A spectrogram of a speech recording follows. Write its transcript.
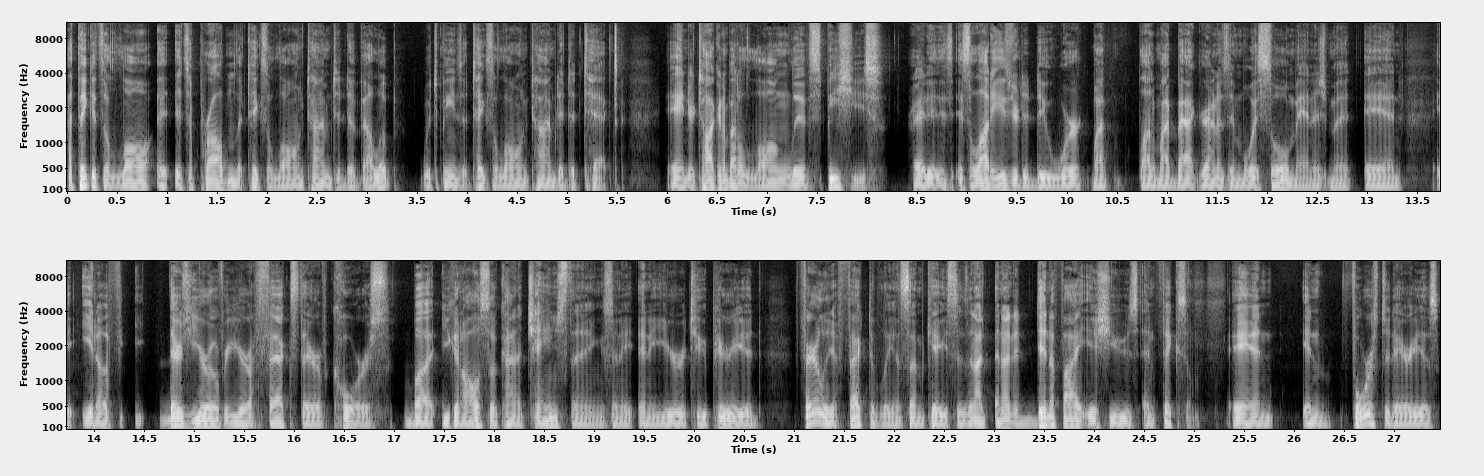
I think it's a long it's a problem that takes a long time to develop, which means it takes a long time to detect. And you're talking about a long-lived species, right? It's, it's a lot easier to do work. My, a lot of my background is in moist soil management, and you know, if there's year-over-year effects there, of course, but you can also kind of change things in a, in a year or two period fairly effectively in some cases, and I, and identify issues and fix them. And in forested areas,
